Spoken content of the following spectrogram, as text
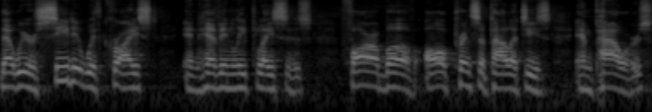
that we are seated with Christ in heavenly places, far above all principalities and powers.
